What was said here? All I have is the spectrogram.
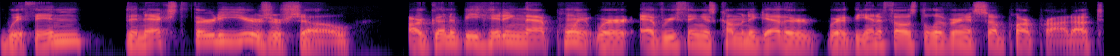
within the next 30 years or so are going to be hitting that point where everything is coming together, where the NFL is delivering a subpar product.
